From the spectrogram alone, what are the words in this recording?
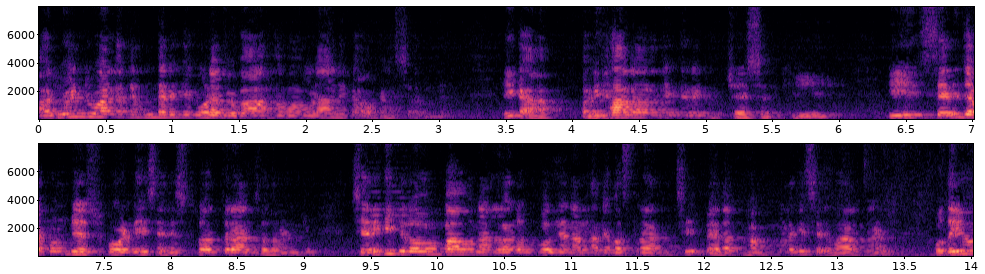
అటువంటి వాళ్ళకందరికీ కూడా వివాహం అవ్వడానికి అవకాశాలు ఉన్నాయి. ఇక పరిహారాల దగ్గరికి వచ్చేసరికి ఈ శని జపం చేసుకోండి శని స్తోత్రాలు చదవండి. శనికి కిలోంబావు నల్ల నువ్వుల్ని నల్లని వస్త్రాన్ని ఇచ్చి పేద బ్రాహ్మణులకి శనివారం ఉదయం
